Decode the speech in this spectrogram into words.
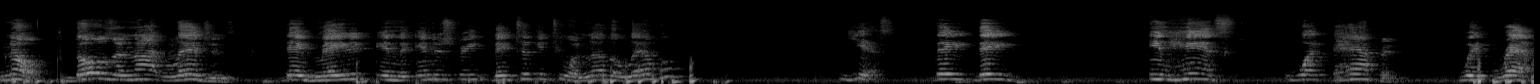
No, those are not legends. They've made it in the industry. They took it to another level. Yes, they they enhanced what happened with rap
